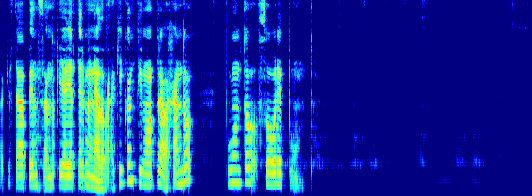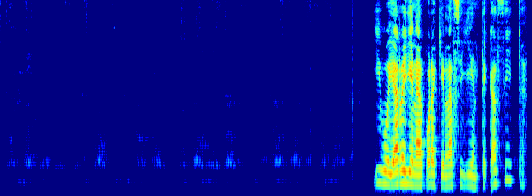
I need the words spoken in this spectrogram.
Aquí estaba pensando que ya había terminado. Aquí continúo trabajando punto sobre punto. Y voy a rellenar por aquí en la siguiente casita.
